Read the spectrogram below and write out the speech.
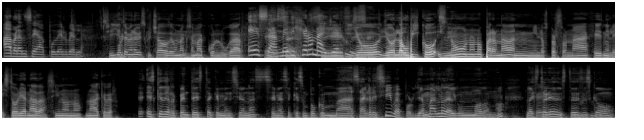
ábranse a poder verla. Sí, yo también había escuchado de una que se llama Ujú. Con Lugar. Esa, me Esa, dijeron sí, ayer. sí, Y yo, yo la ubico y Sí. no, no, no, para nada, ni los personajes, ni la historia, nada. Sí, no, no, nada que ver. Es que de repente esta que mencionas se me hace que es un poco más agresiva, por llamarlo de algún modo, ¿no? La historia de ustedes es como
